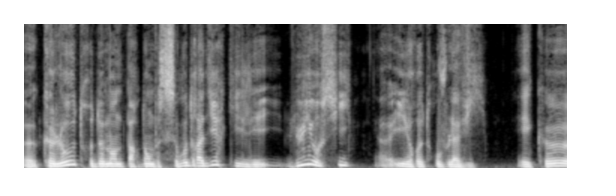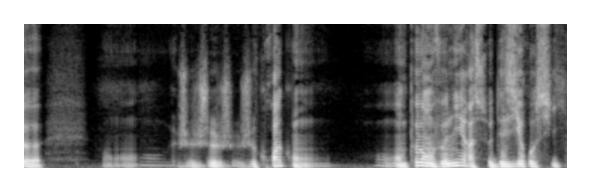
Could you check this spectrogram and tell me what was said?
euh, que l'autre demande pardon, parce que ça voudra dire qu'il est lui aussi, euh, il retrouve la vie, et que je, crois qu'on on peut en venir à ce désir aussi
